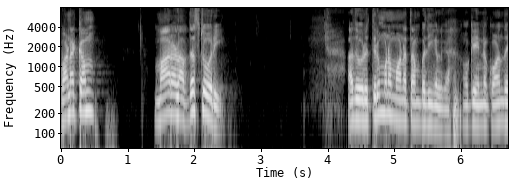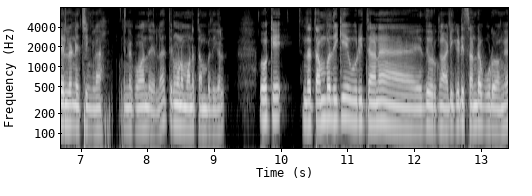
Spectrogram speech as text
வணக்கம். மாரல் ஆஃப் த ஸ்டோரி அது ஒரு திருமணமான தம்பதிகள்ங்க. ஓகே இன்னும் குழந்தை இல்லைன்னு வச்சுங்களேன். இன்னும் குழந்தை இல்லை திருமணமான தம்பதிகள். ஓகே இந்த தம்பதிக்கே உரித்தான இது இருக்கும். அடிக்கடி சண்டை போடுவாங்க.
